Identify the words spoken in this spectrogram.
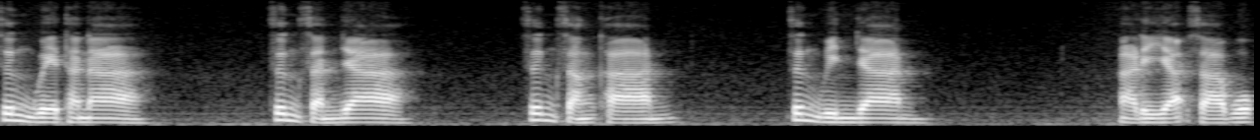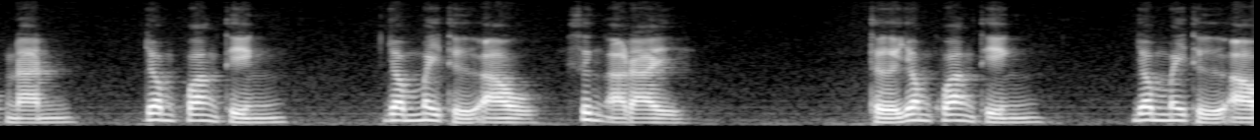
ซึ่งเวทนา ซึ่งสัญญา ซึ่งสังขาร ซึ่งวิญญาณ อริยสาวกนั้น ย่อมคว้างทิ้ง ย่อมไม่ถือเอา ซึ่งอะไร เธอย่อมคว้างทิ้ง ย่อมไม่ถือเอา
